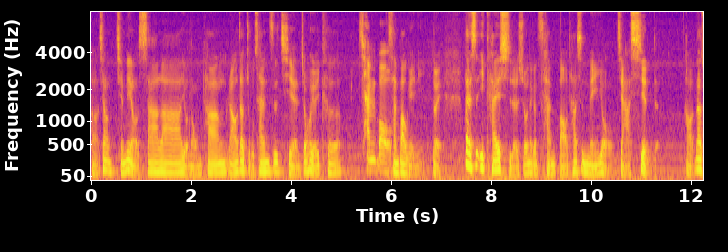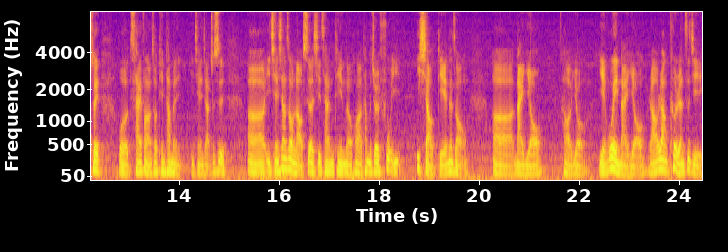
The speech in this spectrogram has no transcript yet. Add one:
啊，像前面有沙拉、有浓汤，然后在主餐之前就会有一颗餐包，餐包给你。对，但是一开始的时候，那个餐包它是没有夹馅的。好，那所以我采访的时候听他们以前讲，就是呃，以前像这种老式的西餐厅的话，他们就会附一一小碟那种呃奶油，好有。盐味奶油，然后让客人自己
